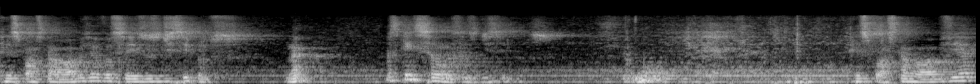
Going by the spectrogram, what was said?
Resposta óbvia: vocês, os discípulos, né? Mas quem são esses discípulos? Resposta óbvia:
